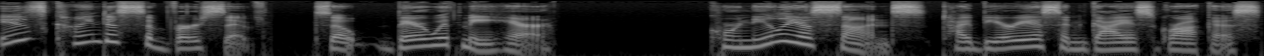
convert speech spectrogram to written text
is kind of subversive, so bear with me here. Cornelia's sons, Tiberius and Gaius Gracchus,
